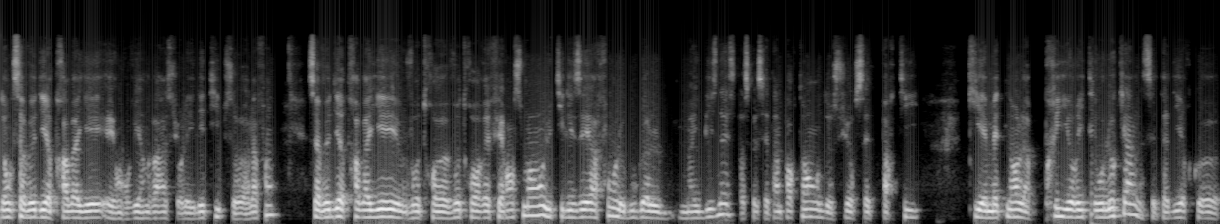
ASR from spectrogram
Donc, ça veut dire travailler, et on reviendra sur les, tips à la fin, ça veut dire travailler votre, référencement, utiliser à fond le Google My Business, parce que c'est important de, sur cette partie qui est maintenant la priorité au local, c'est-à-dire que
